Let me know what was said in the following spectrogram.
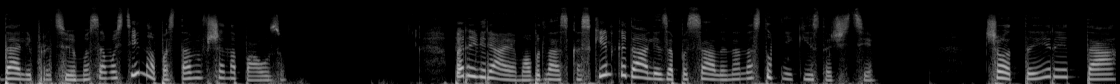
Далі працюємо самостійно, поставивши на паузу. Перевіряємо, будь ласка, скільки далі записали на наступній кісточці? 4 та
